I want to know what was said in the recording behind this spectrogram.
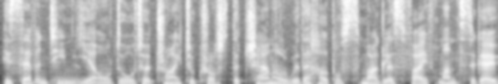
His 17 year old daughter tried to cross the channel with the help of smugglers five months ago,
